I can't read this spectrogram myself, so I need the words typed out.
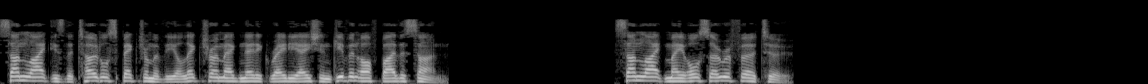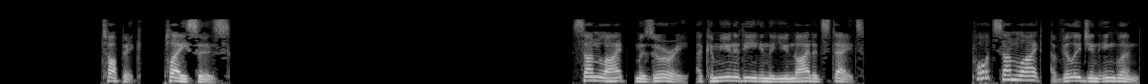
Sunlight is the total spectrum of the electromagnetic radiation given off by the Sun. Sunlight may also refer to Places. Sunlight, Missouri, a community in the United States. Port Sunlight, a village in England.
